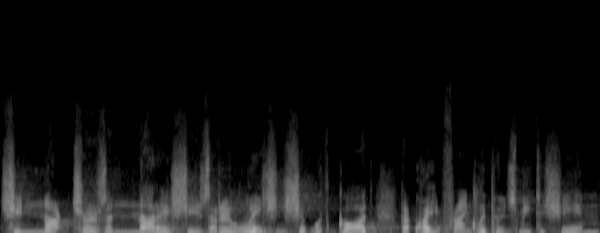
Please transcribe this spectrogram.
She nurtures and nourishes a relationship with God that, quite frankly, puts me to shame.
